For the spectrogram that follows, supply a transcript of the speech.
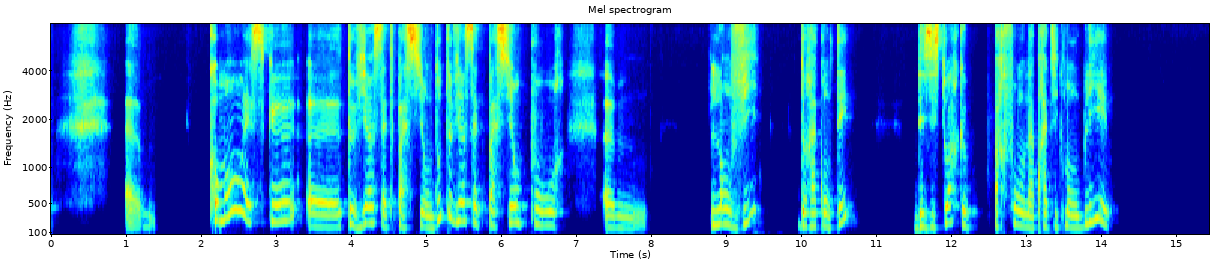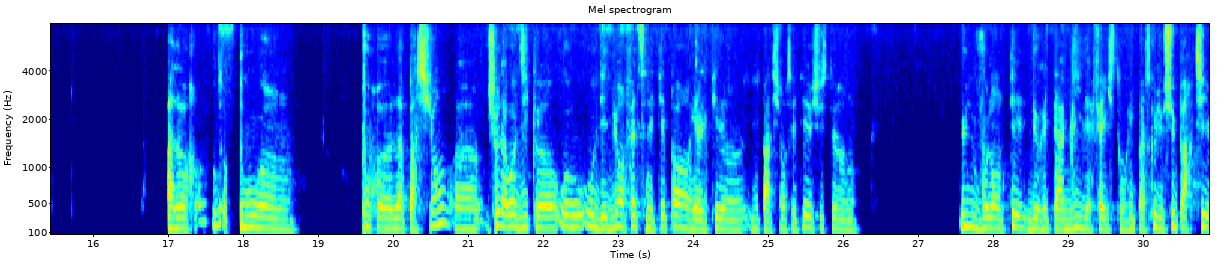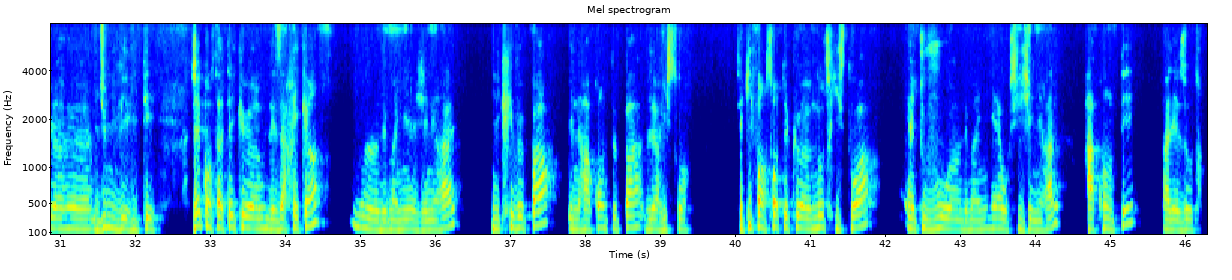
Comment est-ce que euh, te vient cette passion? D'où te vient cette passion pour l'envie de raconter des histoires que parfois on a pratiquement oubliées? Alors, pour, pour la passion, je veux d'abord dire qu'au au début, en fait, ce n'était pas en réalité une passion, c'était juste une volonté de rétablir les faits historiques parce que je suis parti euh, d'une vérité. J'ai constaté que les Africains, euh, de manière générale, n'écrivent pas et ne racontent pas leur histoire. Ce qui fait en sorte que notre histoire est toujours, euh, de manière aussi générale, racontée par les autres.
